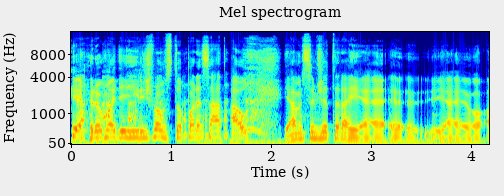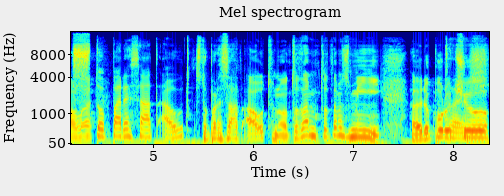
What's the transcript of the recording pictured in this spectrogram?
je hromadění, když mám 150 aut. Já myslím, že teda je, eh, je jo, ale... 150 aut. 150 aut, no, to tam, to tam zmíní. Eh, Doporučuji,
